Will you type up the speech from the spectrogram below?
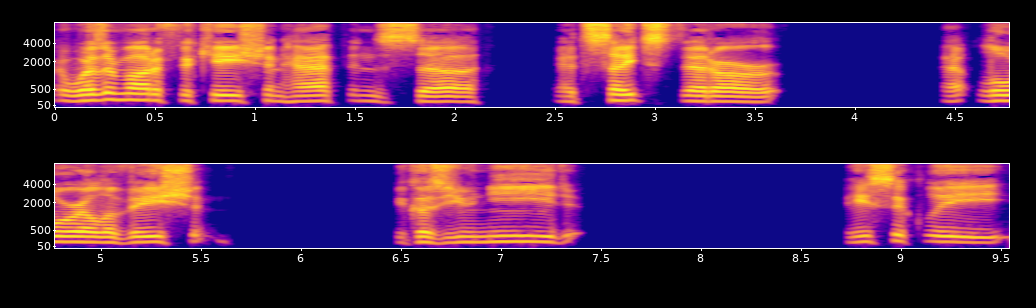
the weather modification happens uh, at sites that are at lower elevation because you need basically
